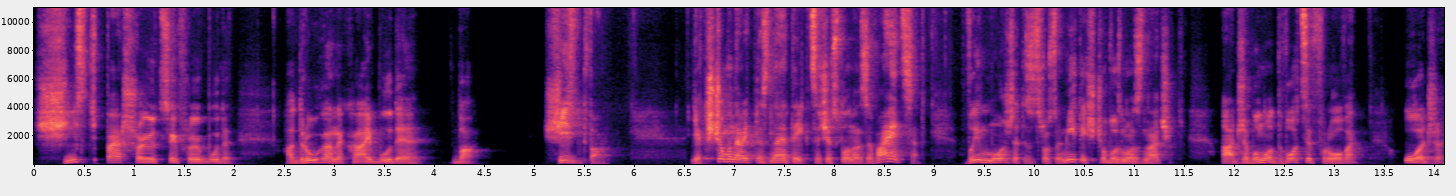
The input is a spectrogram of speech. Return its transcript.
6 першою цифрою буде, а друга нехай буде 2. 6, 2. Якщо ви навіть не знаєте, як це число називається, ви можете зрозуміти, що воно значить. Адже воно двоцифрове. Отже,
